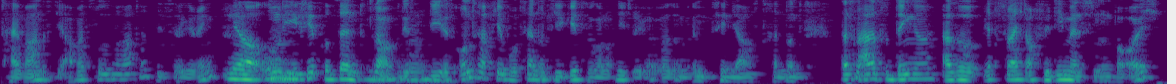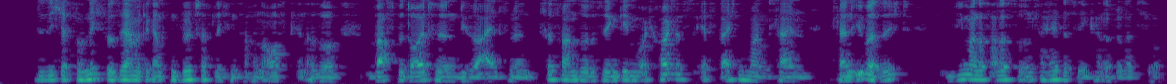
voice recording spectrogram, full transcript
Taiwan ist die Arbeitslosenrate. Die ist sehr gering. Ja, um und, die vier Prozent. Genau, die, ist, die ist unter vier Prozent und die geht sogar noch niedriger, also im, im 10-Jahres-Trend. Und das sind alles so Dinge, also jetzt vielleicht auch für die Menschen bei euch, die sich jetzt noch nicht so sehr mit den ganzen wirtschaftlichen Sachen auskennen. Also was bedeuten diese einzelnen Ziffern so? Deswegen geben wir euch heute jetzt gleich nochmal eine kleine, kleine Übersicht, wie man das alles so in Verhältnis sehen kann in Relation.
